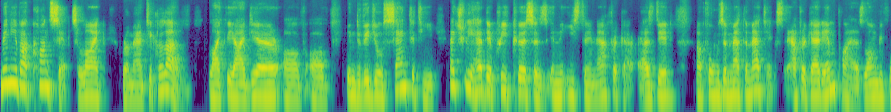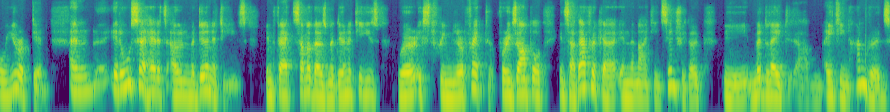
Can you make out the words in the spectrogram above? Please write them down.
many of our concepts like romantic love, like the idea of, of individual sanctity, actually had their precursors in the Eastern in Africa, as did uh, forms of mathematics. Africa had empires long before Europe did. And it also had its own modernities. In fact, some of those modernities were extremely reflective. For example, in South Africa in the 19th century, the, the mid late um, 1800s,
